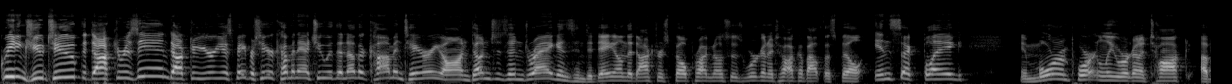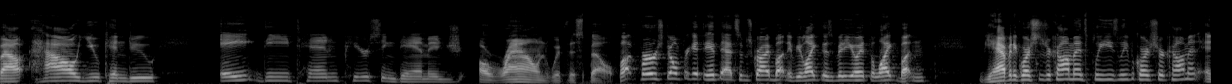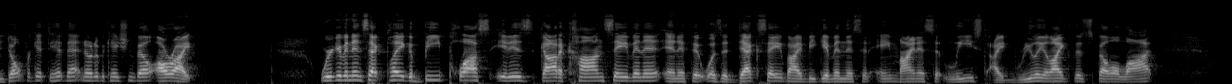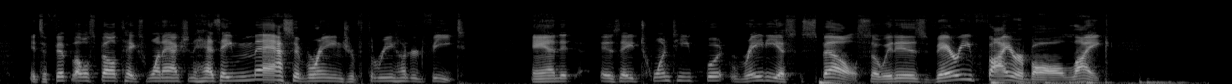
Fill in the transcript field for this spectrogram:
Greetings, YouTube. The Doctor is in. Dr. Yurius Papers here, coming at you with another commentary on Dungeons and Dragons. And today on the Doctor Spell Prognosis, we're going to talk about the spell Insect Plague. And more importantly, we're going to talk about how you can do 8d10 piercing damage around with the spell. But first, don't forget to hit that subscribe button. If you like this video, hit the like button. If you have any questions or comments, please leave a question or comment. And don't forget to hit that notification bell. All right. We're giving Insect Plague a B plus. It is got a con save in it, and if it was a dex save, I'd be giving this an A minus at least. I really like this spell a lot. It's a fifth level spell, takes one action, has a massive range of 300 feet, and it is a 20 foot radius spell, so it is very fireball like,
